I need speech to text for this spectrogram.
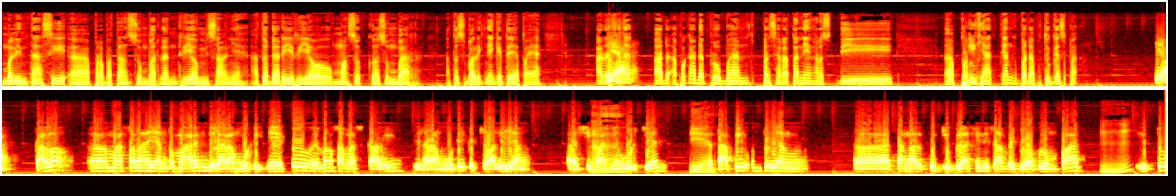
melintasi eh, perbatasan Sumbar dan Riau misalnya, atau dari Riau masuk ke Sumbar atau sebaliknya gitu ya Pak ya. Ada tidak- ada apakah ada perubahan persyaratan yang harus diperlihatkan kepada petugas Pak? Ya, kalau uh, masalah yang kemarin dilarang mudiknya itu memang sama sekali dilarang mudik kecuali yang uh, sifatnya Ah. urgent. Iya. Tetapi untuk yang uh, tanggal 17 ini sampai 24 Mhm. itu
